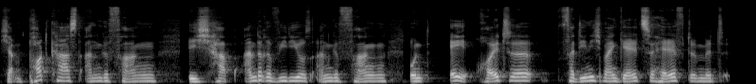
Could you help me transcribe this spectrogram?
Ich habe einen Podcast angefangen, ich habe andere Videos angefangen und ey, heute verdiene ich mein Geld zur Hälfte mit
